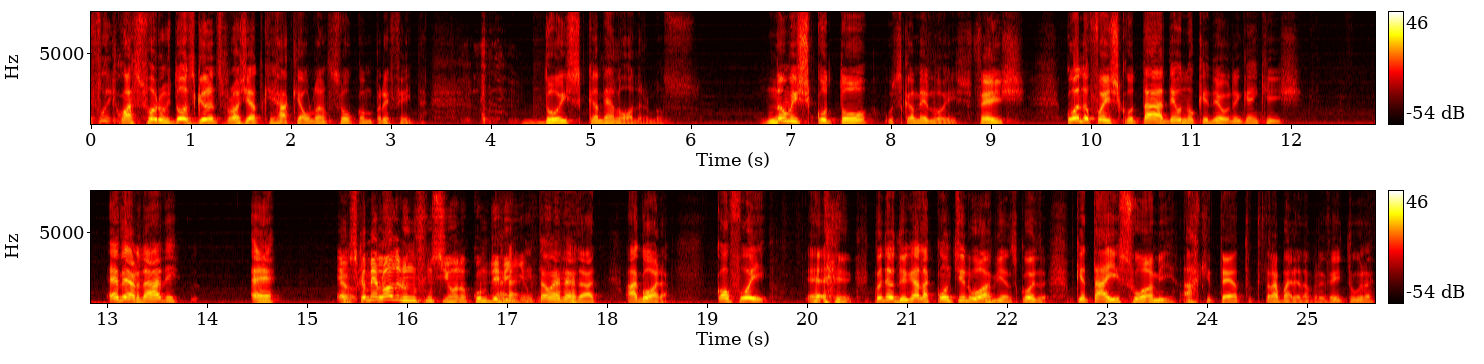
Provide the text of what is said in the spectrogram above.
Foi, quais foram os dois grandes projetos que Raquel lançou como prefeita? Dois camelódromos. Não escutou os camelões, fez. Quando foi escutar, deu no que deu, ninguém quis. É verdade? É. É, os camelódromos não funcionam como deveriam. É, então funcionar. é verdade. Agora, qual foi. É, quando eu digo ela continuou as minhas coisas, porque está aí Suami, arquiteto, que trabalha na prefeitura,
